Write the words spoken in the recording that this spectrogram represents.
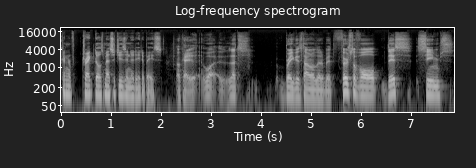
kind of track those messages in a database. Okay, well, let's break this down a little bit. First of all, this seems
